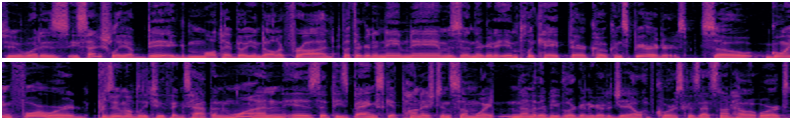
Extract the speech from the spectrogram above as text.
to what is essentially a big multi billion dollar fraud, but they're going to name names and they're going to implicate their co conspirators. So going forward, presumably two things happen. One is that these banks get punished in some way. None of their people are going to go to jail, of course, because that's not how it works.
